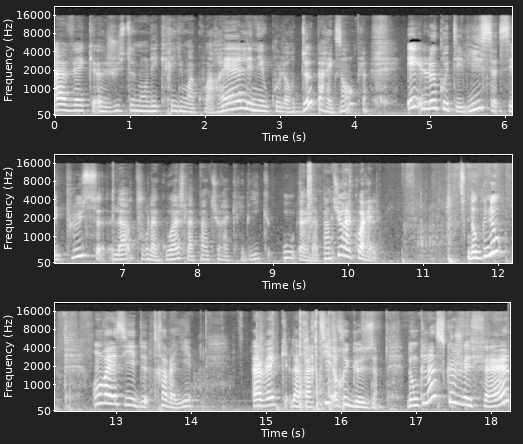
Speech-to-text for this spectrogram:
avec euh, justement les crayons aquarelles, les Neocolor 2 par exemple. Et le côté lisse, c'est plus là pour la gouache, la peinture acrylique ou euh, la peinture aquarelle. Donc nous, on va essayer de travailler avec la partie rugueuse. Donc là, ce que je vais faire,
